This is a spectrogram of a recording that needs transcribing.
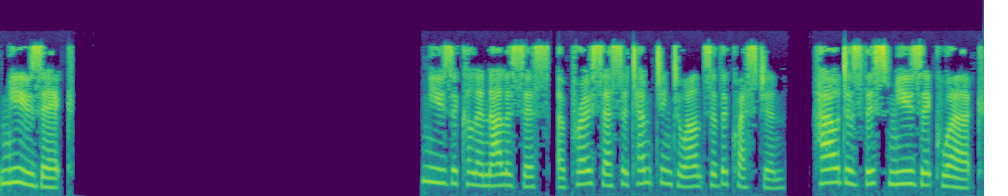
Music Musical analysis, a process attempting to answer the question, "'How does this music work?'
